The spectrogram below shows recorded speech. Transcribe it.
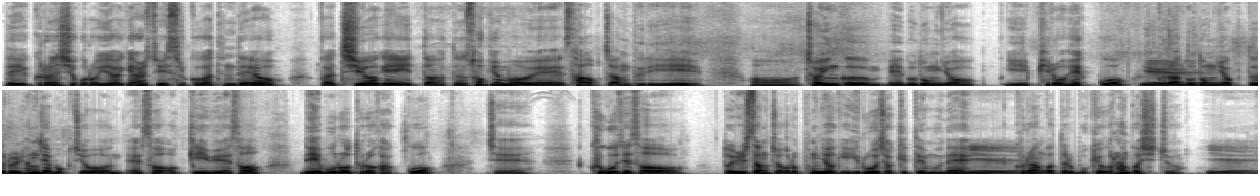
네, 그런 식으로 이야기할 수 있을 것 같은데요. 그러니까 지역에 있던 어떤 소규모의 사업장들이 어 저임금의 노동력이 필요했고 예. 그런 노동력들을 형제복지원에서 얻기 위해서 내부로 들어갔고 이제 그곳에서 또 일상적으로 폭력이 이루어졌기 때문에 예. 그러한 것들을 목격을 한 것이죠. 예.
